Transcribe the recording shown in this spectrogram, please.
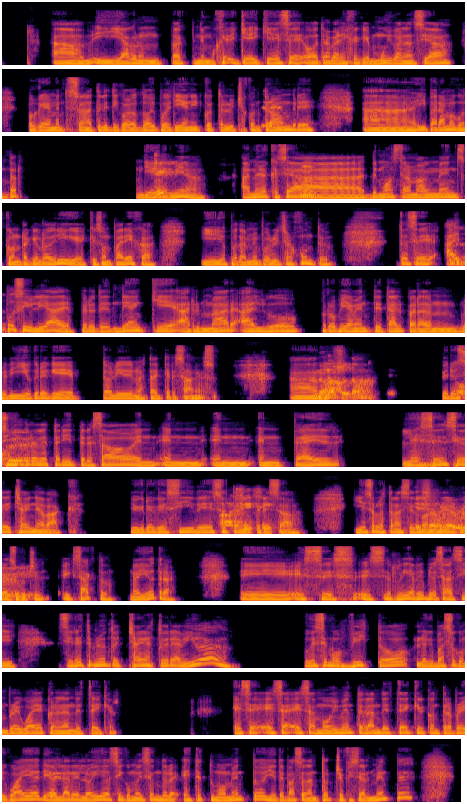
ah, y hagan un pack de mujer, que, que es otra pareja que es muy balanceada, porque obviamente son atléticos los dos y podrían ir contra luchas contra Sí. hombres. ah, y paramos a contar. Y ahí Sí. termina. A menos que sea The Monster Among Men con Raquel Rodríguez, que son pareja, y ellos pues, también pueden luchar juntos. Entonces, hay posibilidades, pero tendrían que armar algo propiamente tal para... Y yo creo que WWE no está interesado en eso. Ah, No, yo tampoco. pero sí yo creo. que estaría interesado en, en, en, en traer la esencia de China back. Yo creo que sí, de eso Ah, están sí, sí. interesados. Y eso lo están haciendo con Ripley. mucho. Exacto, no hay otra. Eh, es, es, es Rhea Ripley. O sea, si, si en este minuto China estuviera viva, hubiésemos visto lo que pasó con Bray Wyatt con el Undertaker. Ese, esa, ese movimiento del Undertaker contra Bray Wyatt y hablar el oído así como diciéndole, este es tu momento, yo te paso la antorcha oficialmente,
